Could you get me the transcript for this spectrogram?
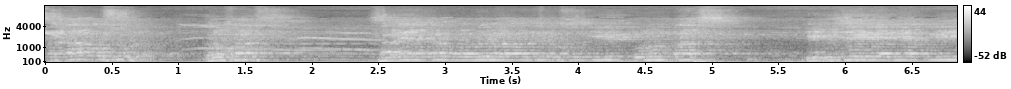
सकाळपासून जवळपास साडे अकरा पावणे बारा वाजल्यापासून गेली. दोन तास ही विजयी रॅली आपली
